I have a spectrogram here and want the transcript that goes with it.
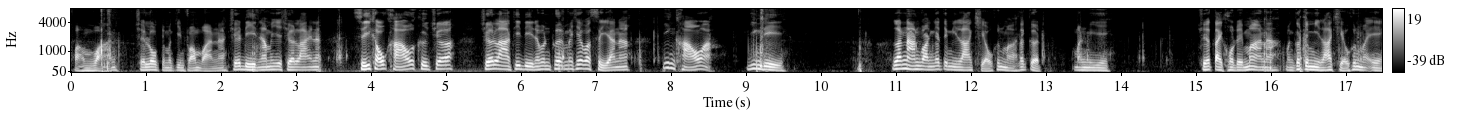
ความหวาน เชื้อโรคจะมากินความหวานนะ เชื้อดีนะไม่ใช่เชื้อร้ายนะ สีขาวๆก็คือเชื้อเชื้อราที่ดีนะเพื่อนๆไม่ใช่ว่าเสียนะ ยิ่งขาวอะ ยิ่งดี แล้วนานวันก็จะมีราเขียวขึ้นมา ถ้าเกิดมันมีเชื้อไตโคเดมานะ มันก็จะมีราเขียวขึ้นมาเอง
